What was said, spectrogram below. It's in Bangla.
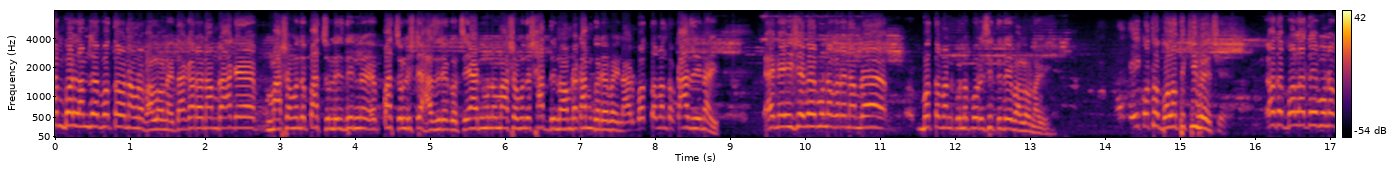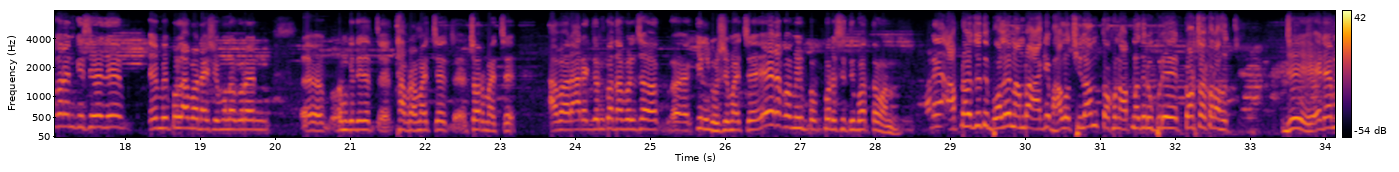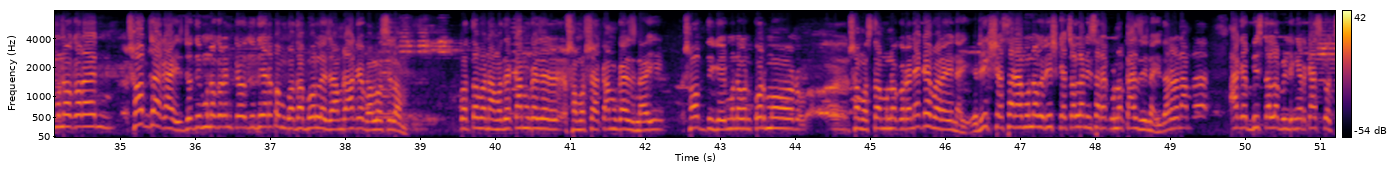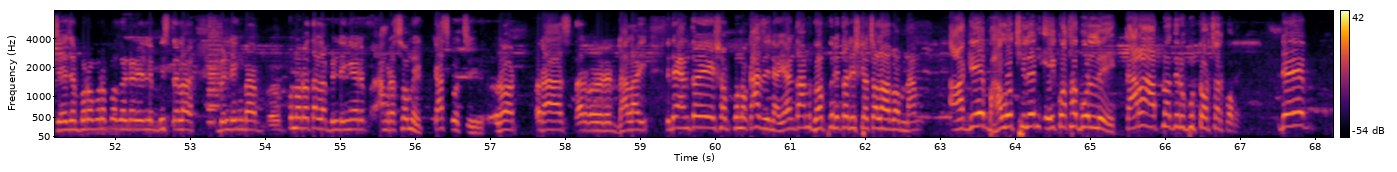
আমি বললাম যে, বর্তমান আমরা ভালো নাই। তার কারণ আমরা আগে মাসের মধ্যে পাঁচচল্লিশ দিন, পাঁচচল্লিশটা হাজিরা করছি। এখন মনে মাসের মধ্যে সাত দিনও আমরা কাম করে পাই না। আর বর্তমান তো কাজই নাই। এনে হিসেবে মনে করেন আমরা বর্তমান কোনো পরিস্থিতিতেই ভালো নাই। এই কথা বলাতে কি হয়েছে? বলাতে মনে করেন কিছু যে এমবি পোলা বানাইছি মনে করেন দিয়ে থাপড়া মারছে চর মারছে। আবার আরেকজন কথা বলছে কিল ঘুষি মারছে। এরকমই পরিস্থিতি বর্তমান। মানে আপনারা যদি বলেন আমরা আগে ভালো ছিলাম তখন আপনাদের উপরে টর্চার করা হচ্ছে। জি এটা মনে করেন সব জায়গায় যদি মনে করেন কেউ যদি এরকম কথা বললে যে আমরা আগে ভালো ছিলাম বর্তমানে আমাদের কাম কাজের সমস্যা কাম কাজ নাই। সব দিকে মনে করেন কর্ম সংস্থা মনে করেন একেবারেই নাই। রিক্সা ছাড়া মনে করেন রিক্সা চালানি ছাড়া কোনো কাজই নাই। কারণ আমরা আগে বিশতলা বিল্ডিং এর কাজ করছি এই যে বড় বড় প্রজেক্টের বিশতলা বিল্ডিং বা পনেরো তলা বিল্ডিং এর আমরা শ্রমিক কাজ করছি। রড রাজ তারপরে ঢালাই। কিন্তু এখন তো সব কোনো কাজই নাই। এখন তো আমি গপ করে তো রিক্সা চালাবাম না। আগে ভালো ছিলেন এই কথা বললে কারা আপনাদের উপর টর্চার করে?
